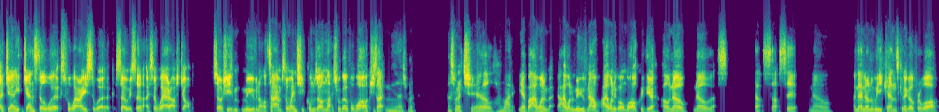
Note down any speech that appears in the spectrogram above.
uh, Jenny, Jen still works for where I used to work, so it's a it's a warehouse job. So she's moving all the time. So when she comes home, like, she'll go for a walk. She's like, mm, I just want to, I just want to chill. I'm like, yeah, but I want to, I want to move now. I want to go and walk with you. Oh no, no, that's, that's, that's it. No. And then on the weekends, can I go for a walk?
